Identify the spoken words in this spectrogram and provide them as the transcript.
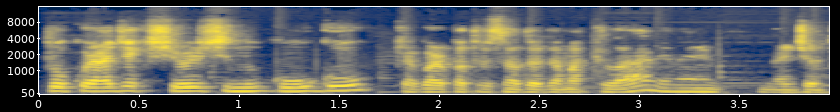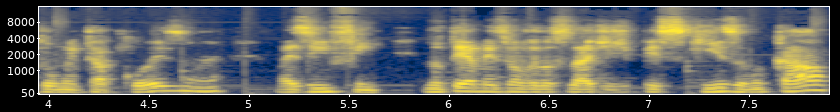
procurar Jack Stewart no Google, que agora é patrocinador da McLaren, né? Não adiantou muita coisa, né? Mas enfim, não tem a mesma velocidade de pesquisa no carro.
